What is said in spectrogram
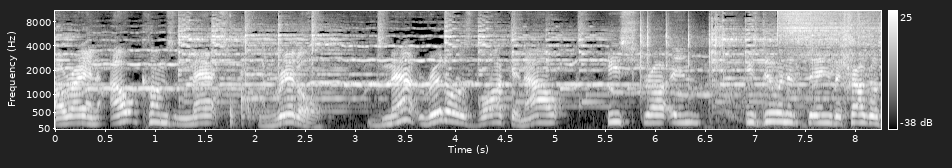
All right, and out comes Matt Riddle. Matt Riddle is walking out. He's strutting. He's doing his thing. The crowd goes,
